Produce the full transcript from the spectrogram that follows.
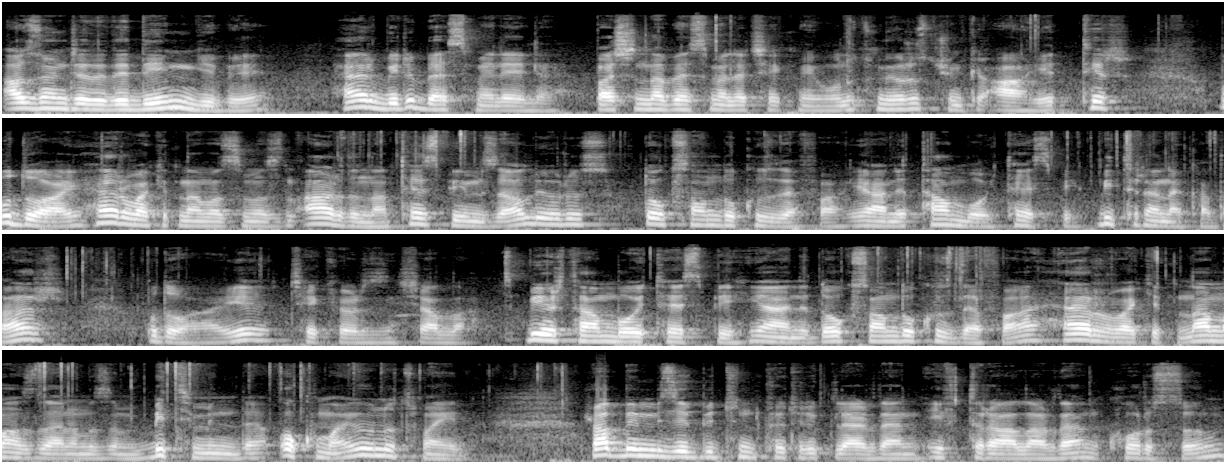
az önce de dediğim gibi her biri besmele ile. Başında besmele çekmeyi unutmuyoruz çünkü ayettir. Bu duayı her vakit namazımızın ardından tesbihimizi alıyoruz. 99 defa yani tam boy tesbih bitirene kadar bu duayı çekiyoruz inşallah. Bir tam boy tesbih yani 99 defa her vakit namazlarımızın bitiminde okumayı unutmayın. Rabbimizi bütün kötülüklerden, iftiralardan korusun.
